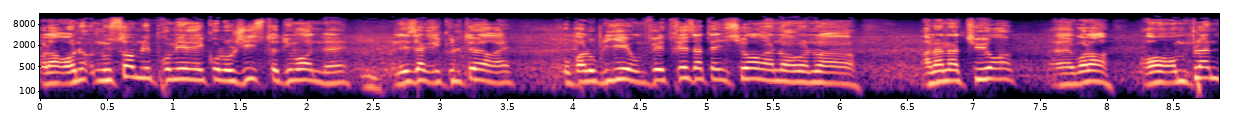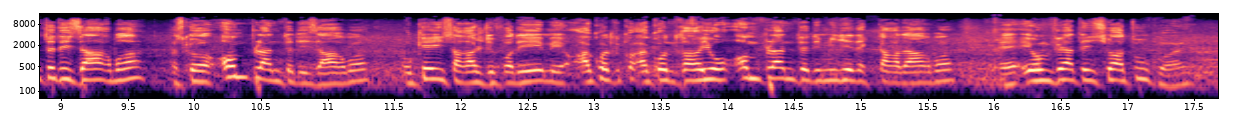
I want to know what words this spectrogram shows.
Voilà, nous sommes les premiers écologistes du monde, hein. mm. les agriculteurs. Il hein. ne faut pas l'oublier, on fait très attention à, la nature. Voilà, on, plante des arbres, parce qu'on plante des arbres. Ok, ils s'arrachent des fois des, mais à, contrario, on plante des milliers d'hectares d'arbres et, on fait attention à tout. Quoi, hein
